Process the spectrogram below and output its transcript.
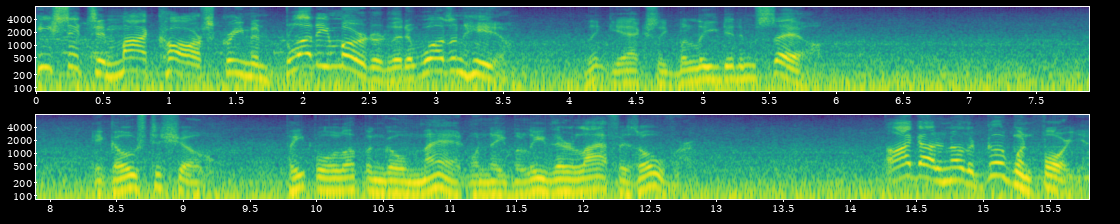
He sits in my car screaming bloody murder that it wasn't him. I think he actually believed it himself. It goes to show, people will up and go mad when they believe their life is over. I got another good one for you.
